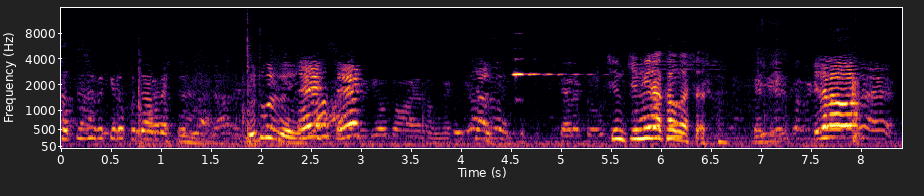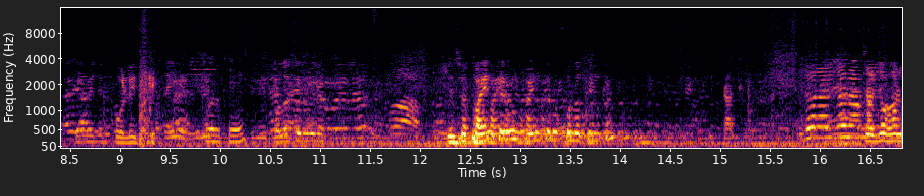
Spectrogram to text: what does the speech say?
छत्तीस रुपए किलो हैं झूठ बोल रहे हैं एक चिमचिमी रखा होगा सर। इधर आओ बोलते इस फाइन करूँ फाइन करूँ पोलोथीन का। चल जो हम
